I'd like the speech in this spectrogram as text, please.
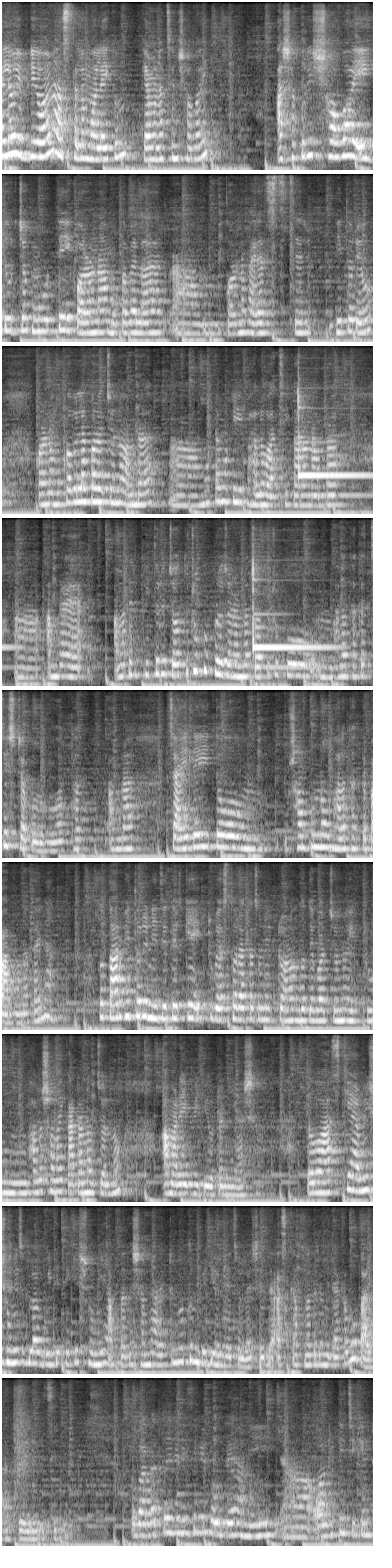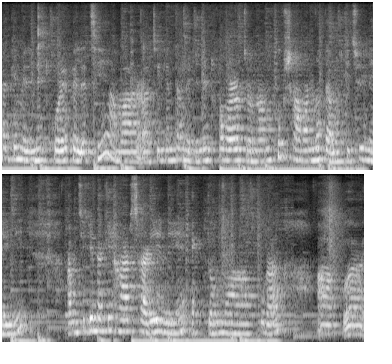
Hello everyone, আসসালামু আলাইকুম। কেমন আছেন সবাই? আশা করি সবাই এই দুর্যোগ মুহূর্তে এই করোনা মোকাবেলার করোনা ভাইরাসের ভিতরেও করোনা মোকাবেলা করার জন্য আমরা মোটামুটি ভালো আছি। কারণ আমরা আমরা আমাদের ভিতরে যতটুকু প্রয়োজন আমরা ততটুকু ভালো থাকার চেষ্টা করব। অর্থাৎ আমরা চাইলেই তো সম্পূর্ণ ভালো থাকতে পারব না, তাই না? তো তার ভিতরে নিজেদেরকে একটু ব্যস্ত রাখার জন্য, একটু আনন্দ দেওয়ার জন্য, একটু ভালো সময় কাটানোর জন্য আমার এই ভিডিওটা নিয়ে আসা। তো আজকে আমি সুমিজ ব্লগ বিডি থেকে সুমি আপনাদের সামনে আরেকটা নতুন ভিডিও নিয়ে চলে এসেছি। আজকে আপনাদের আমি দেখাবো বার্গার তৈরি রেসিপি তো বার্গার তৈরি রেসিপি বলতে আমি অলরেডি চিকেনটাকে ম্যারিনেট করে ফেলেছি। আমার চিকেনটা ম্যারিনেট করার জন্য আমি খুব সামান্য তেমন কিছুই নেইনি। আমি চিকেনটাকে হাড় ছাড়িয়ে নিয়ে একদম পুরা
